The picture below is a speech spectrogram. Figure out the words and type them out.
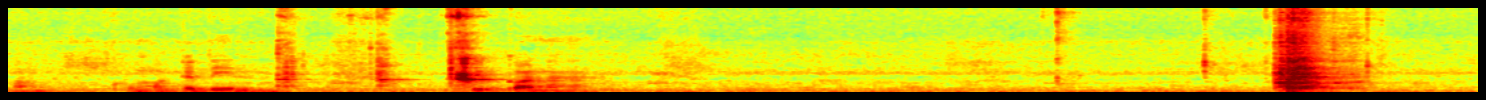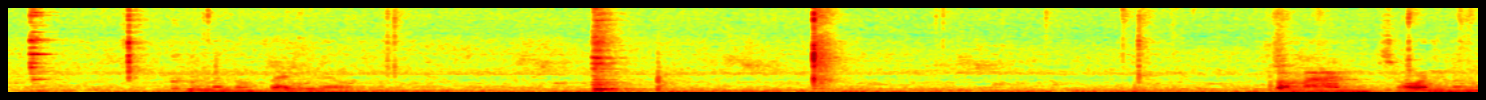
เอ้าคงมันกระ เด็นกินก่อนนะคะ คือมันต้องใส่อยู่แล้ว ประมาณช้อนหนึ่ง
